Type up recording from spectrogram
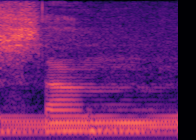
sun.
